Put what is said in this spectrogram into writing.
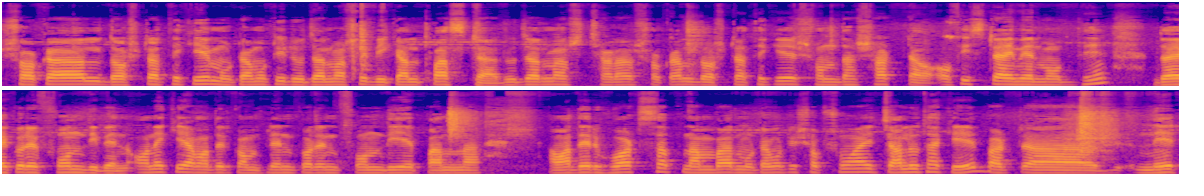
সকাল দশটা থেকে মোটামুটি রোজার মাসে বিকাল পাঁচটা। রোজার মাস ছাড়া সকাল দশটা থেকে সন্ধ্যা সাতটা। অফিস টাইমের মধ্যে দয়া করে ফোন দিবেন। অনেকে আমাদের কমপ্লেন করেন ফোন দিয়ে পান না। আমাদের হোয়াটসঅ্যাপ নাম্বার মোটামুটি সবসময় চালু থাকে বাট নেট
